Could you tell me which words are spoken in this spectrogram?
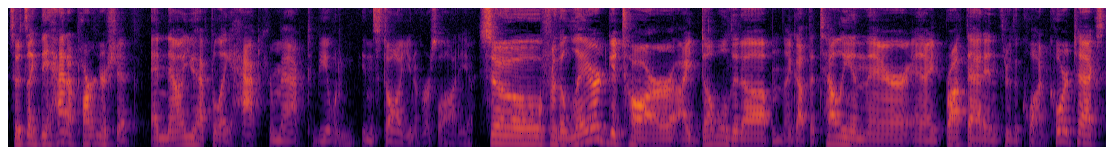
So it's like they had a partnership and now you have to like hack your Mac to be able to install Universal Audio. So for the layered guitar, I doubled it up. I got the Tele in there and I brought that in through the Quad Cortex.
